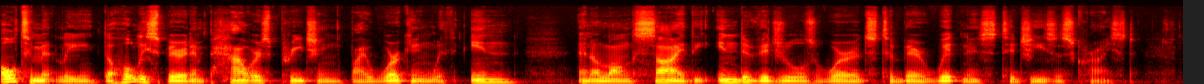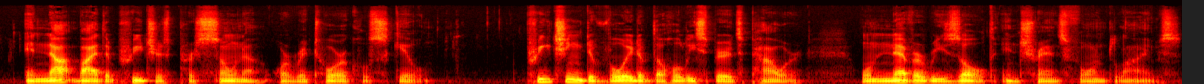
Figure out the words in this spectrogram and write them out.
Ultimately, the Holy Spirit empowers preaching by working within and alongside the individual's words to bear witness to Jesus Christ, and not by the preacher's persona or rhetorical skill. Preaching devoid of the Holy Spirit's power will never result in transformed lives.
